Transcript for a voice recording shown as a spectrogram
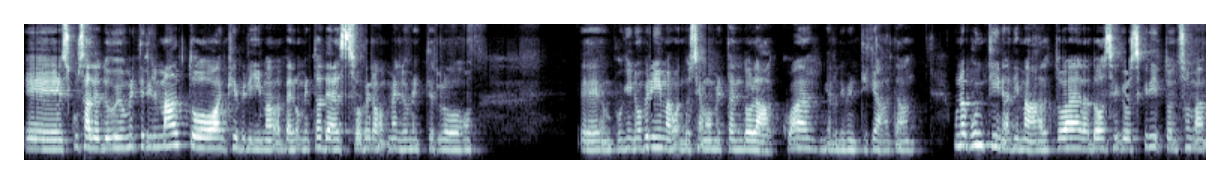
E, scusate, dovevo mettere il malto anche prima, vabbè lo metto adesso, però meglio metterlo eh, un pochino prima quando stiamo mettendo l'acqua, eh, mi ero dimenticata. Una puntina di malto, eh, la dose che ho scritto, insomma,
